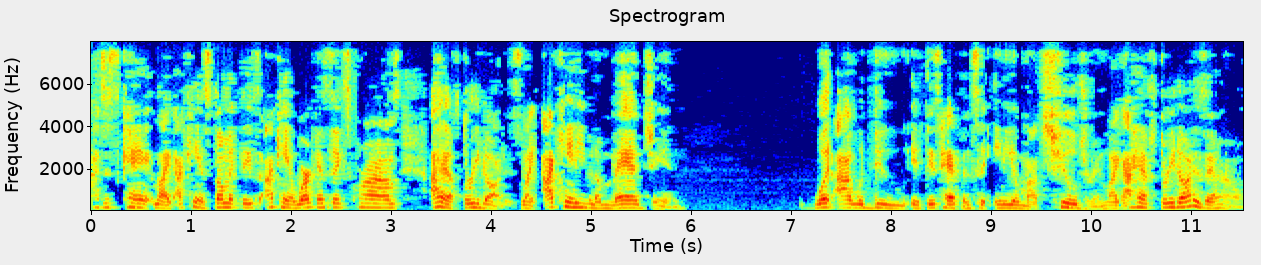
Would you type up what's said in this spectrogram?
i just can't like i can't stomach this i can't work in sex crimes i have three daughters like i can't even imagine what i would do if this happened to any of my children like i have three daughters at home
